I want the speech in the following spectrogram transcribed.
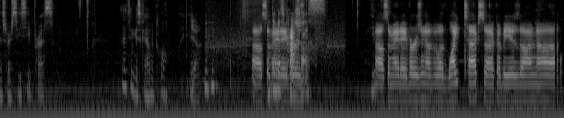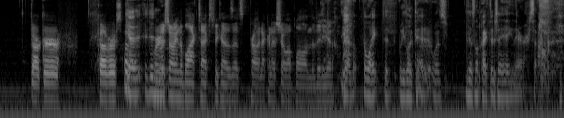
SRCC Press. I think it's kind of a cool idea. Yeah. I also I think made it's a version. precious. I also made a version of it with white text, so it could be used on uh, darker covers. Yeah, it didn't. We're work- just showing the black text because it's probably not going to show up well in the video. yeah, the, the white that we looked at it was it doesn't look like there's anything there. So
